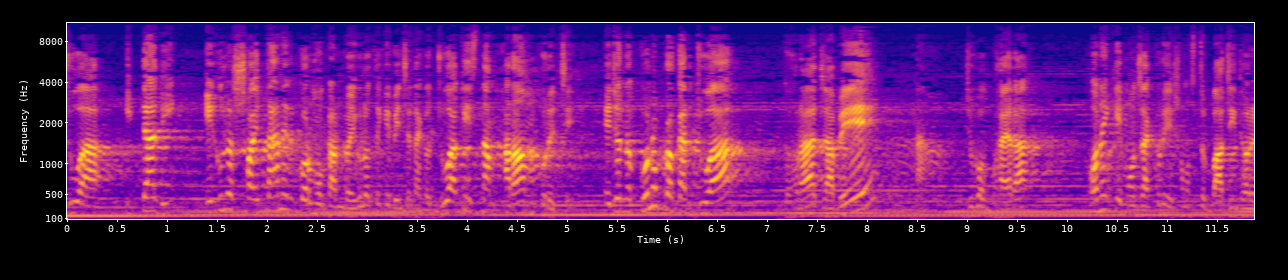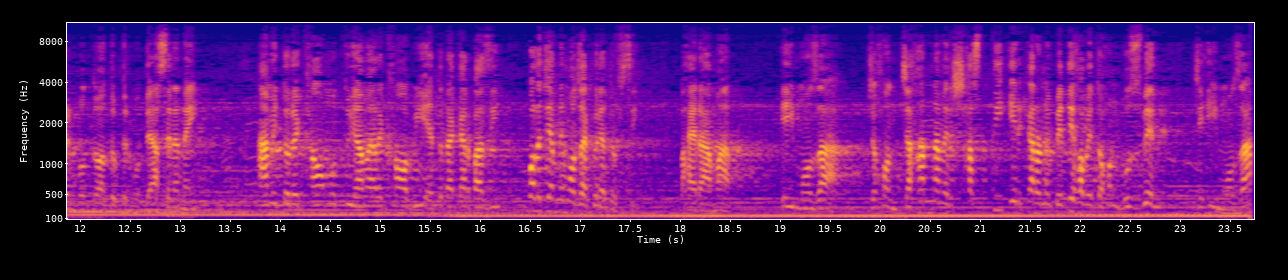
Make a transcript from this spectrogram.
জুয়া ইত্যাদি এগুলো শয়তানের কর্মকাণ্ড, এগুলো থেকে বেঁচে থাকো। জুয়াকে ইসলাম হারাম করেছে। এজন্য কোন প্রকার জুয়া ধরা যাবে না। যুবক ভাইরা অনেকে মজা করে এই সমস্ত বাজি ধরেন বন্ধু বান্ধবদের মধ্যে। আছে না নাই? আমি তোরে খাওয়াবো তুই আমার খাওয়াবি, এত টাকার বাজি। বলে যে আমি মজা করে ধরছি। ভাইরা আমার, এই মজা যখন জাহান নামের শাস্তি এর কারণে পেতে হবে, তখন বুঝবেন যে এই মজা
